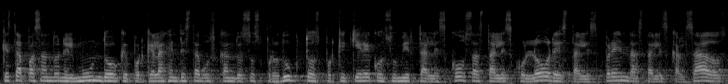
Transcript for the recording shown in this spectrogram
¿Qué está pasando en el mundo? ¿Que ¿Por qué la gente está buscando esos productos? ¿Por qué quiere consumir tales cosas, tales colores, tales prendas, tales calzados?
